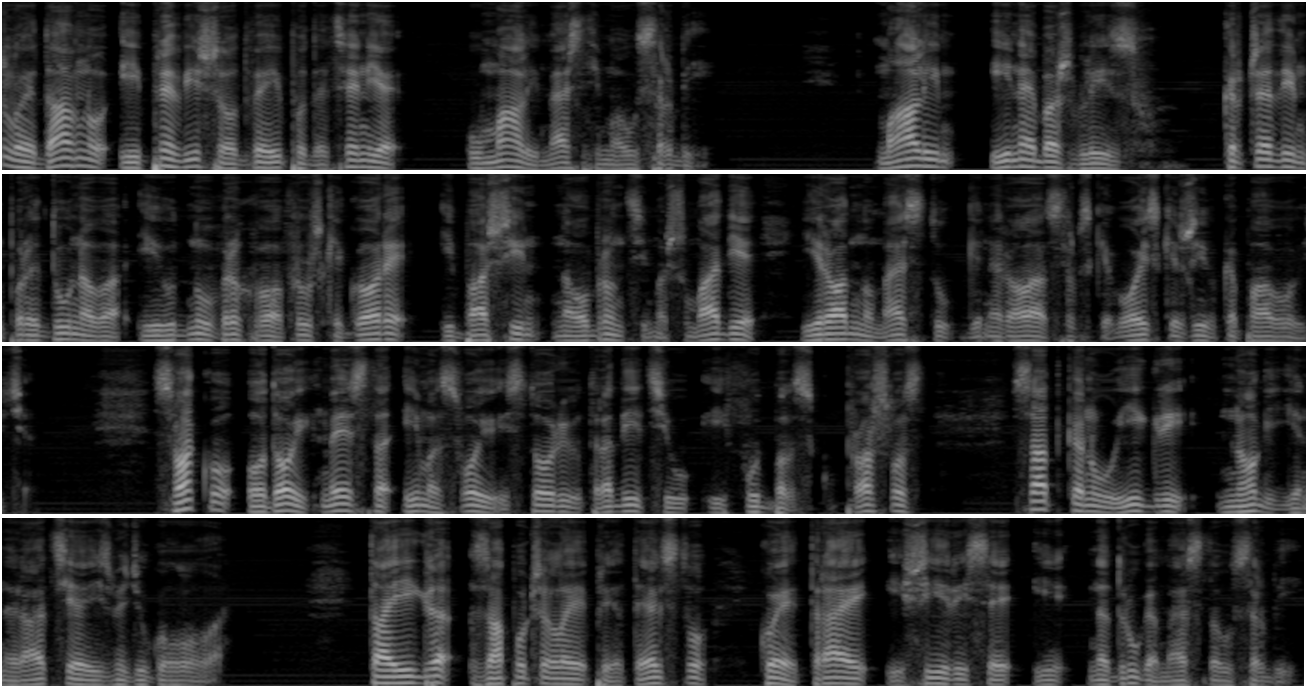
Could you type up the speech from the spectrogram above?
počelo je davno i pre više od dve i po decenije u malim mestima u Srbiji. Malim i ne baš blizu. Krčedin pored Dunava i u dnu vrhova Fruške gore i Bašin na obroncima Šumadije i rodnom mestu generala srpske vojske Živka Pavlovića. Svako od ovih mesta ima svoju istoriju, tradiciju i futbalsku prošlost, satkanu u igri mnogi generacija između golova. Ta igra započela je prijateljstvo koje traje i širi se i na druga mesta u Srbiji.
